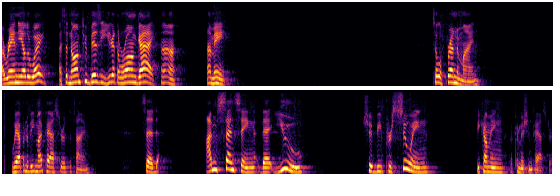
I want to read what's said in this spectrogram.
I ran the other way. I said, No, I'm too busy. You got the wrong guy. Uh uh-uh, uh not me. Till a friend of mine, who happened to be my pastor at the time, said, I'm sensing that you should be pursuing becoming a commissioned pastor.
